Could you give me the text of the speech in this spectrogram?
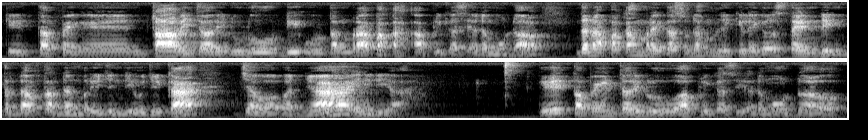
kita pengen cari-cari dulu di urutan berapakah aplikasi ada modal dan apakah mereka sudah memiliki legal standing terdaftar dan berizin di OJK jawabannya ini dia. Kita pengen cari dulu aplikasi ada modal.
